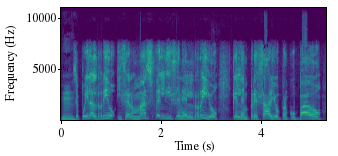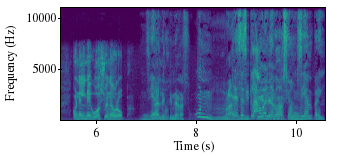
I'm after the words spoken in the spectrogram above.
Mm. se puede ir al río y ser más feliz en el río que el empresario preocupado con el negocio en Europa. Órale, tiene razón. Eres esclavo del negocio, razón. siempre.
